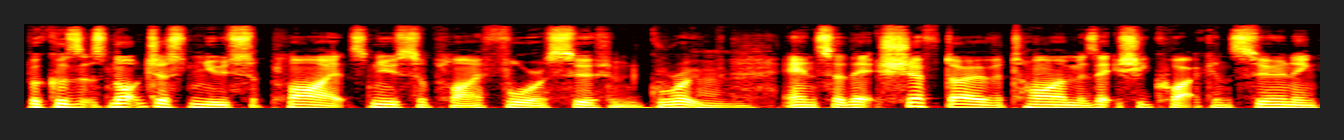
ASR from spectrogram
because it's not just new supply, it's new supply for a certain group. Mm. And so that shift over time is actually quite concerning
